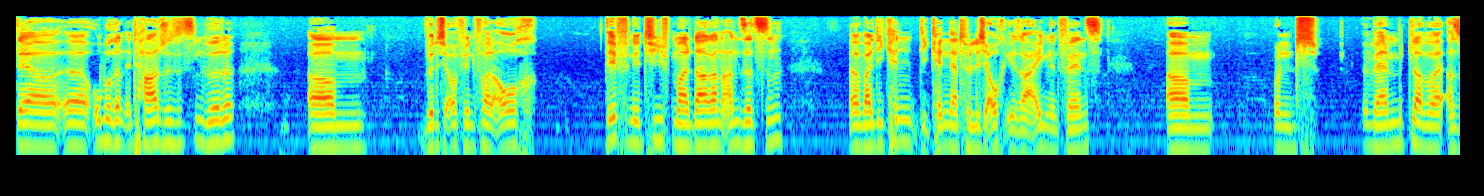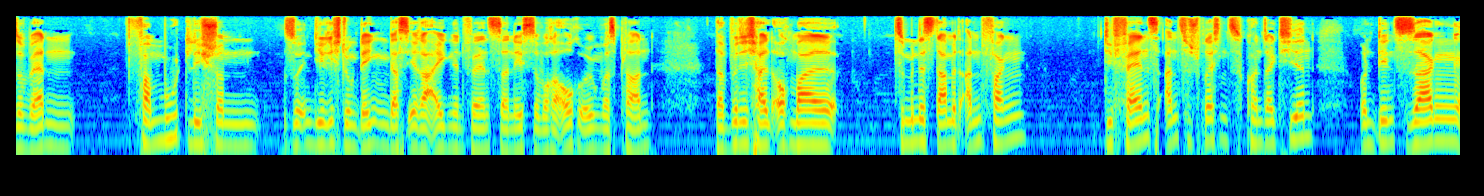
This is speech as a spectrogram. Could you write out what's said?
der äh, oberen Etage sitzen würde, ähm, würde ich auf jeden Fall auch definitiv mal daran ansetzen, äh, weil die kennen, die kennen natürlich auch ihre eigenen Fans ähm, und werden mittlerweile, also werden vermutlich schon so in die Richtung denken, dass ihre eigenen Fans da nächste Woche auch irgendwas planen. Da würde ich halt auch mal zumindest damit anfangen, die Fans anzusprechen, zu kontaktieren und denen zu sagen,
